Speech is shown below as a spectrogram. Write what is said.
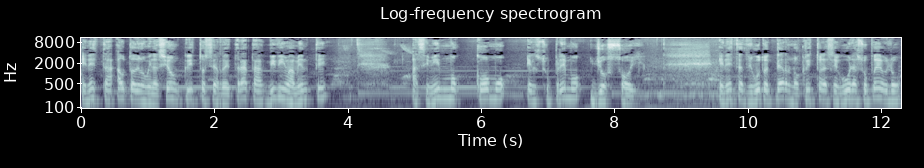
En esta autodenominación Cristo se retrata vivamente a sí mismo como el supremo yo soy. En este atributo eterno, Cristo le asegura a su pueblo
